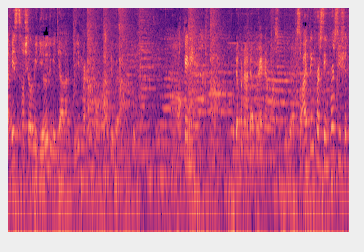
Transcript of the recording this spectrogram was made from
Tapi social media lu juga jalan. Jadi mereka mau ngeliat juga, "Uh, oke nih, udah pernah ada brand yang masuk juga. So I think first thing first you should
